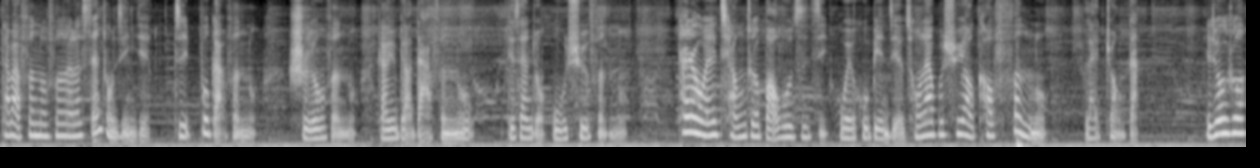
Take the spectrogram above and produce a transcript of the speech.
他把愤怒分为了三种境界，即不敢愤怒、使用愤怒、敢于表达愤怒。第三种无序愤怒。他认为强者保护自己、维护边界，从来不需要靠愤怒来壮大。也就是说，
